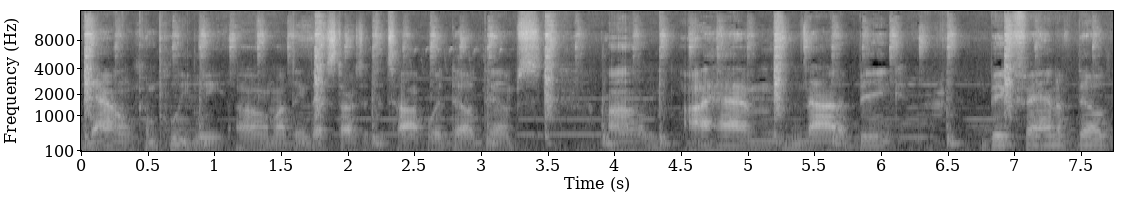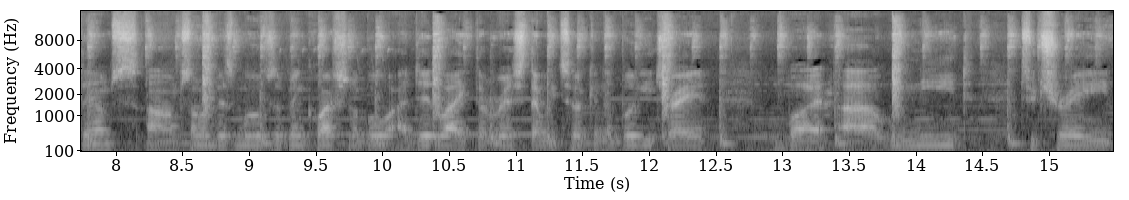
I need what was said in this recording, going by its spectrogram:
down completely. Um, I think that starts at the top with Dell Demps. Um, I am not a big big fan of Dell Demps. Um, some of his moves have been questionable. I did like the risk that we took in the Boogie trade, but uh, we need to trade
